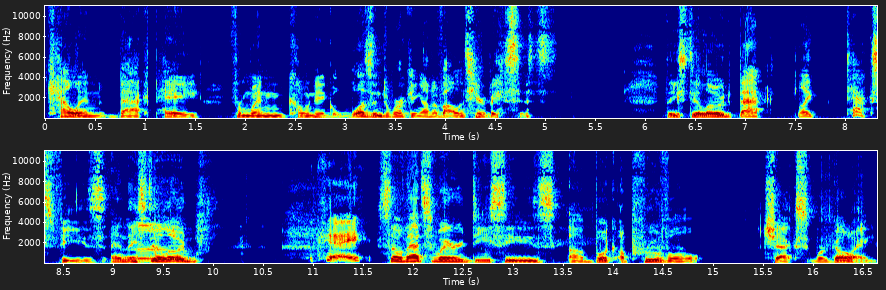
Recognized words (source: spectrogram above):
Kellen back pay from when Koenig wasn't working on a volunteer basis. They still owed back, like, tax fees, and they still owed Okay. so that's where DC's uh, book approval checks were going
